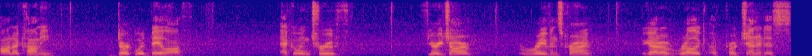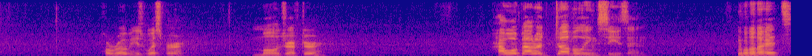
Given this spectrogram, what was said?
Hanakami, Durkwood Baloth, Echoing Truth, Fury Charm, Raven's Crime. We got a Relic of Progenitus, Horobi's Whisper, Mulldrifter. How about a doubling season? What?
